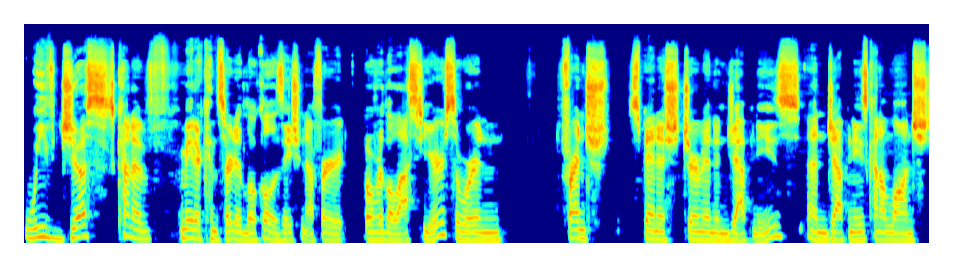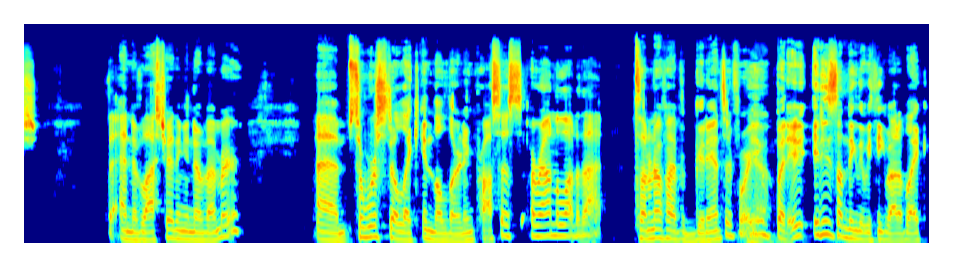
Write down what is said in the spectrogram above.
We've just kind of made a concerted localization effort over the last year. So we're in French, Spanish, German, and Japanese. And Japanese kind of launched the end of last year, I think in November. Um, so we're still like in the learning process around a lot of that. So I don't know if I have a good answer for Yeah. you, but it, it is something that we think about of like,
